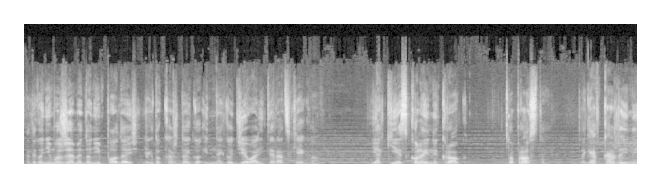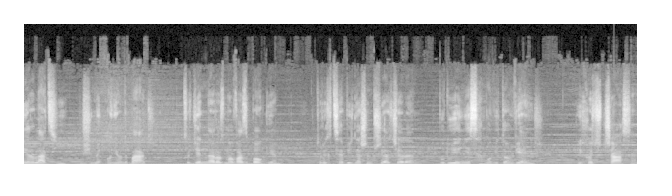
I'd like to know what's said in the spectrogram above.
dlatego nie możemy do niej podejść jak do każdego innego dzieła literackiego. Jaki jest kolejny krok? To proste. Tak jak w każdej innej relacji, musimy o nią dbać. Codzienna rozmowa z Bogiem, który chce być naszym przyjacielem, buduje niesamowitą więź. I choć czasem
